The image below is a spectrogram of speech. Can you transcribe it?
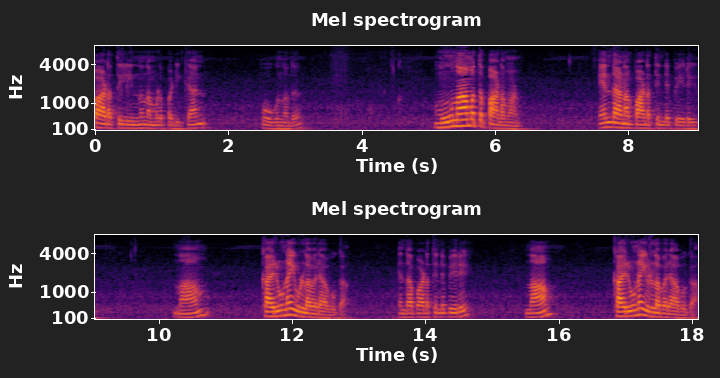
പാഠത്തിൽ ഇന്ന് നമ്മൾ പഠിക്കാൻ പോകുന്നത്. മൂന്നാമത്തെ പാഠമാണ്. എന്താണ് ആ പാഠത്തിന്റെ പേര്? നാം കരുണയുള്ളവരാവുക. എന്താ പാഠത്തിന്റെ പേര്? നാം കരുണയുള്ളവരാവുക.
